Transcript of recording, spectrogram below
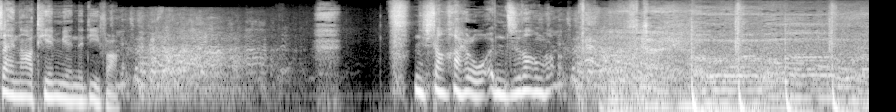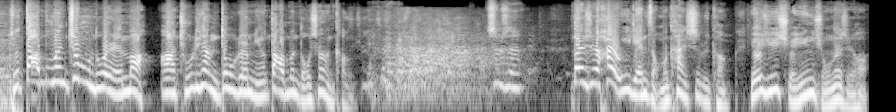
在那天边的地方，你伤害了我，你知道吗？就大部分这么多人吧，啊，除了像你豆哥名，大部分都是很坑，是不是？但是还有一点，怎么看是不是坑？尤其选英雄的时候，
